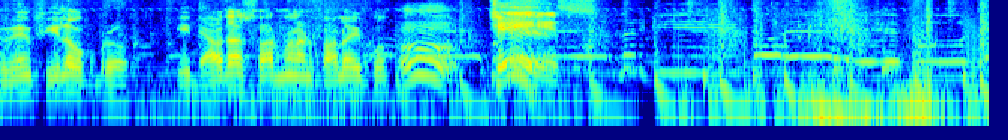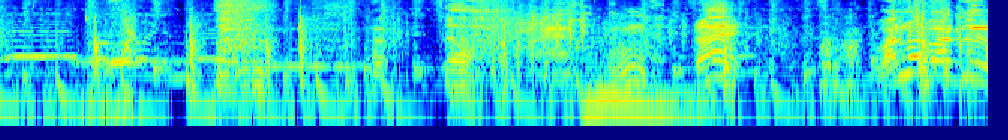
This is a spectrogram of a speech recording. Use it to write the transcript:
నువ్వేం ఫీల్ అవ్వకు బ్రో ఈ దేవదాస్ ఫార్ములాను ఫాలో అయిపో. వన్ మోర్ బాటిల్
